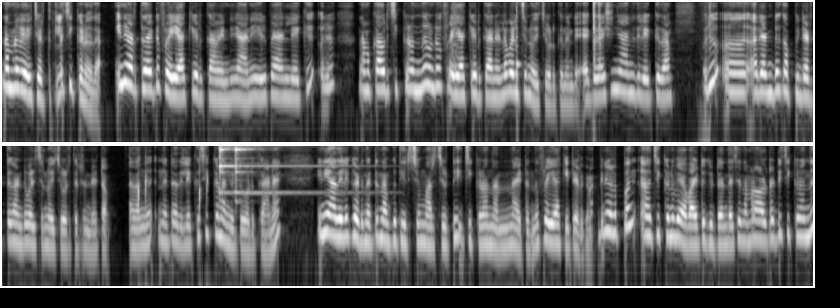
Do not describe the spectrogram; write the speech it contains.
നമ്മൾ വേവിച്ചെടുത്തിട്ടുള്ള ചിക്കൻ ഇതാ. ഇനി അടുത്തതായിട്ട് ഫ്രൈ ആക്കി എടുക്കാൻ വേണ്ടി ഞാൻ ഈ ഒരു പാനിലേക്ക് ഒരു നമുക്ക് ആ ഒരു ചിക്കൻ ഒന്ന് കൊണ്ട് ഫ്രൈ ആക്കി എടുക്കാനുള്ള വെളിച്ചെണ്ണ ഒഴിച്ച് കൊടുക്കുന്നുണ്ട്. ഏകദേശം ഞാനിതിലേക്ക് ഇതാ ഒരു രണ്ട് കപ്പിന്റെ അടുത്ത് കണ്ട് വെളിച്ചെണ്ണ ഒഴിച്ച് കൊടുത്തിട്ടുണ്ട് കേട്ടോ. അതങ്ങ് എന്നിട്ട് അതിലേക്ക് ചിക്കൻ അങ്ങ് ഇട്ട് കൊടുക്കുകയാണേ. ഇനി അതിൽ കിടന്നിട്ട് നമുക്ക് തിരിച്ചും മറിച്ചിട്ട് ഈ ചിക്കൻ നന്നായിട്ടൊന്ന് ഫ്രൈ ആക്കിയിട്ട് എടുക്കണം. പിന്നെ എളുപ്പം ചിക്കൻ വേവായിട്ട് കിട്ടും എന്താ വെച്ചാൽ നമ്മൾ ഓൾറെഡി ചിക്കൻ ഒന്ന്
